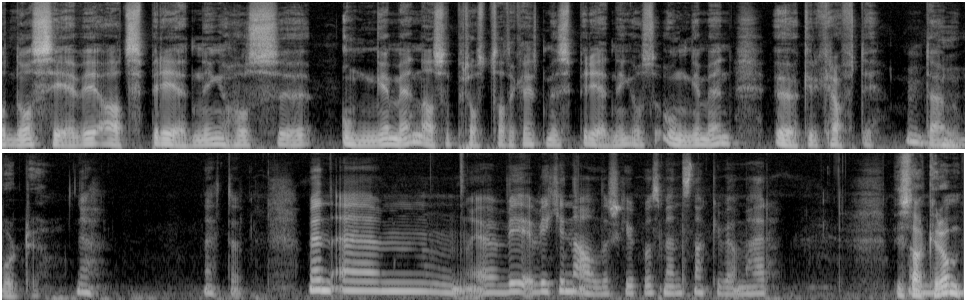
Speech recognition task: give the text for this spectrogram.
Og nå ser vi at spredning hos eh, unge menn, altså prostatakreft med spredning hos unge menn, øker kraftig Mm. der borte. Ja, Nettopp. Men um, hvilken aldersgruppe hos menn snakker vi om her? Vi snakker om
